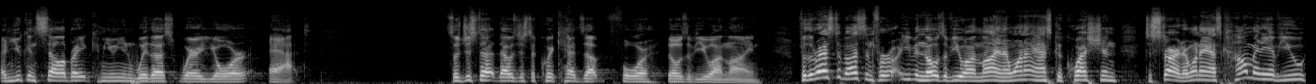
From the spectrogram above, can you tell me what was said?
and you can celebrate communion with us where you're at. So just that, that was just a quick heads up for those of you online. For the rest of us, and for even those of you online, I want to ask a question to start. I want to ask how many of you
